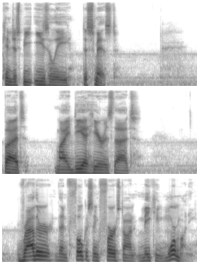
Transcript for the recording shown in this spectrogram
can just be easily dismissed. But my idea here is that rather than focusing first on making more money,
